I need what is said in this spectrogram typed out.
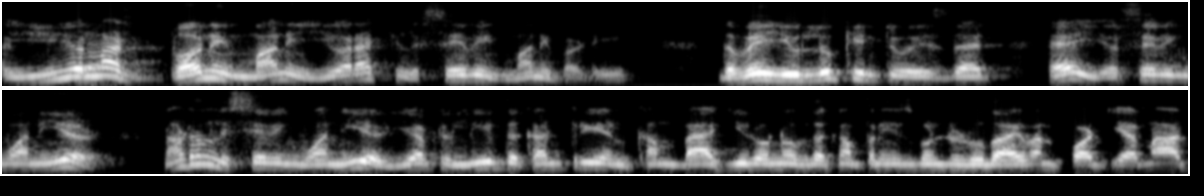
You're not burning money. You're actually saving money, buddy. The way you look into is that, hey, you're saving one year. Not only saving one year, you have to leave the country and come back. You don't know if the company is going to do the I 140 or not.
